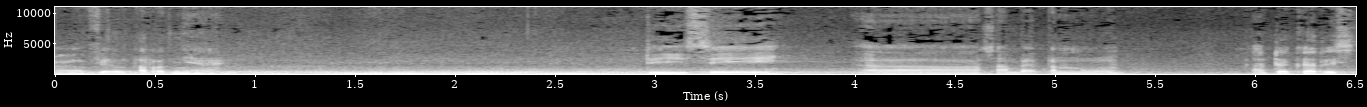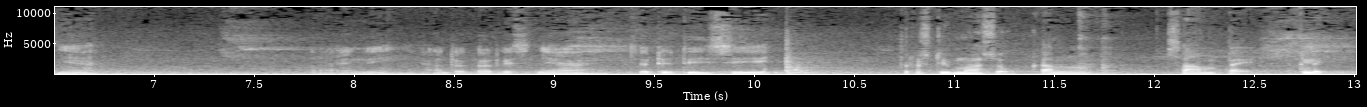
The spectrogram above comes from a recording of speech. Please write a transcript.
uh, filternya. Diisi uh, sampai penuh ada garisnya. Nah ini ada garisnya jadi diisi terus dimasukkan sampai klik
